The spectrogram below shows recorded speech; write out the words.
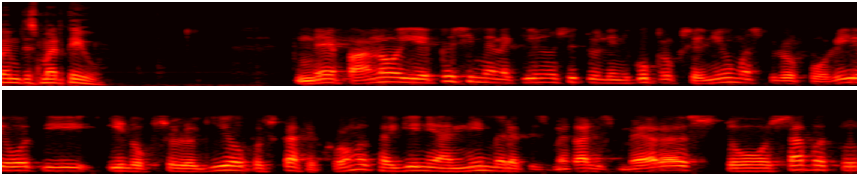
25ης Μαρτίου. Ναι, πάνω η επίσημη ανακοίνωση του ελληνικού προξενείου μας πληροφορεί ότι η δοξολογία όπως κάθε χρόνο θα γίνει ανήμερα της Μεγάλης Μέρας το Σάββατο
